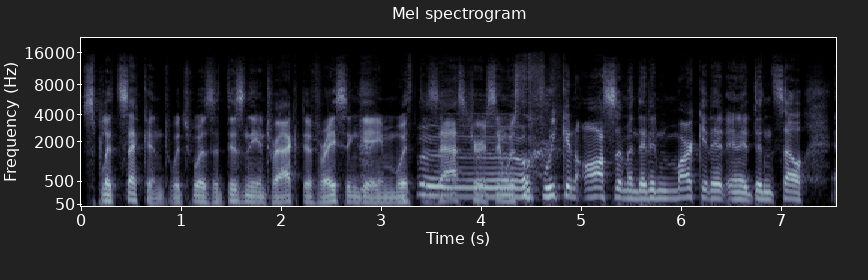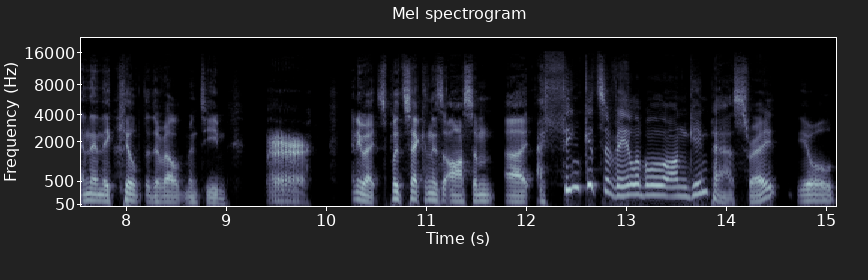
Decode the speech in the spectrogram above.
Split Second, which was a Disney interactive racing game with disasters and was freaking awesome and they didn't market it and it didn't sell and then they killed the development team. Grr. Anyway, Split Second is awesome. Uh, I think it's available on Game Pass, right? The old,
